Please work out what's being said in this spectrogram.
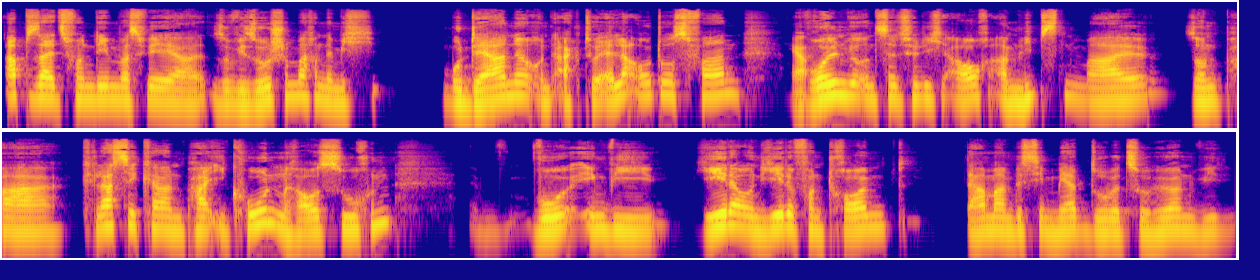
abseits von dem, was wir ja sowieso schon machen, nämlich moderne und aktuelle Autos fahren, ja. wollen wir uns natürlich auch am liebsten mal so ein paar Klassiker, ein paar Ikonen raussuchen, wo irgendwie jeder und jede von träumt, da mal ein bisschen mehr drüber zu hören, wie,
